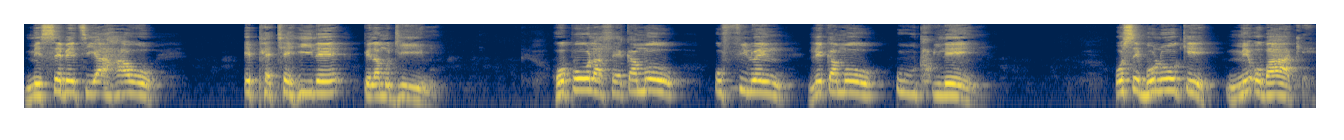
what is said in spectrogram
mesebetsi ya hao e phethehile pela modimo. Hopola hle ka moo o filweng le ka moo o utlwileng o se boloke mme o bake.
